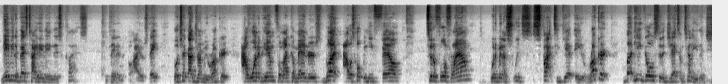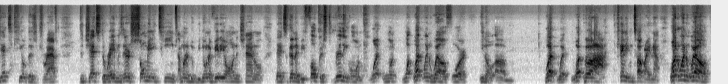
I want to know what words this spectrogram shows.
maybe the best tight end in this class. He played at Ohio State. Go check out Jeremy Ruckert. I wanted him for my commanders, but I was hoping he fell to the fourth round. Would have been a sweet spot to get a Ruckert, but he goes to the Jets. I'm telling you, the Jets killed this draft. The Jets, the Ravens, there are so many teams. I'm going to do, be doing a video on the channel that's going to be focused really on what went what what went well for you know um what what what ah, can't even talk right now. What went well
